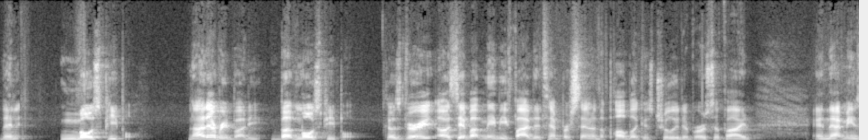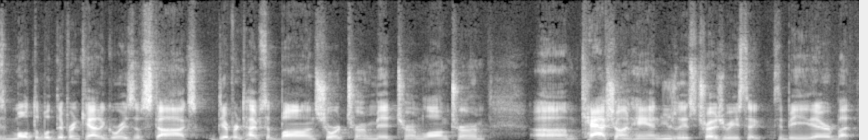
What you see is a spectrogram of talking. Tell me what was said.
than most people. Not everybody, but most people. Because very, I would say about maybe 5 to 10% of the public is truly diversified. And that means multiple different categories of stocks, different types of bonds, short term, mid term, long term, um, cash on hand. Usually it's treasuries to, to be there. But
